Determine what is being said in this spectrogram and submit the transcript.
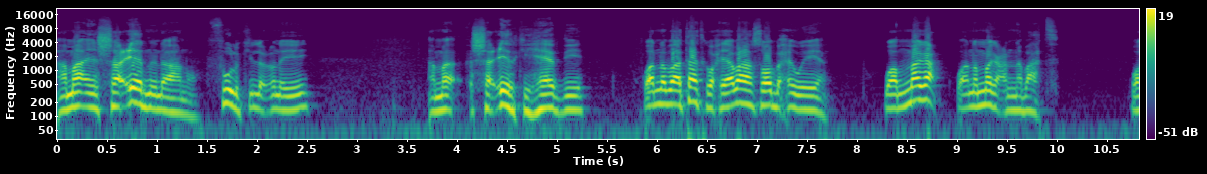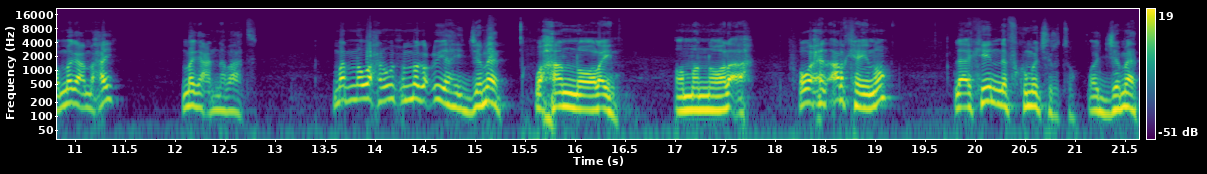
ama in shaciir nidhaahno fuulkii la cunayey ama shaciirkii haadii waa nabaataadka waxyaabaha soo baxay weeyaan. Waa magac waana magac nabaat. Waa magac maxay? Magac nabaat. Marna waxan wuxuu magac u yahay jamaad. Waxaan noolayn oo ma noolo ah. Oo waxaan arkayno laakiin naf kuma jirto. Waa jamaad.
